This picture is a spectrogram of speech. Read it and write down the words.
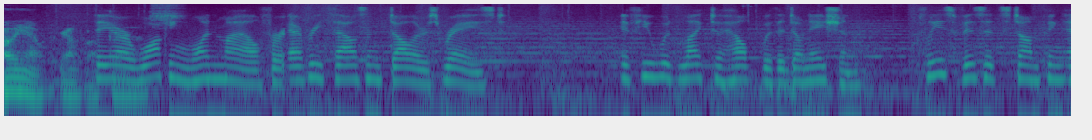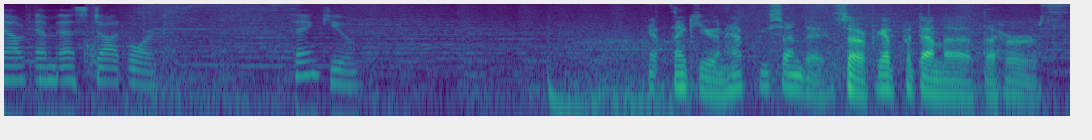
Oh yeah, I forgot about They are walking one mile for every thousand dollars raised. If you would like to help with a donation, please visit stompingoutms.org. Thank you. Yep, thank you, and happy Sunday. So I forgot to put down the, the hearth.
